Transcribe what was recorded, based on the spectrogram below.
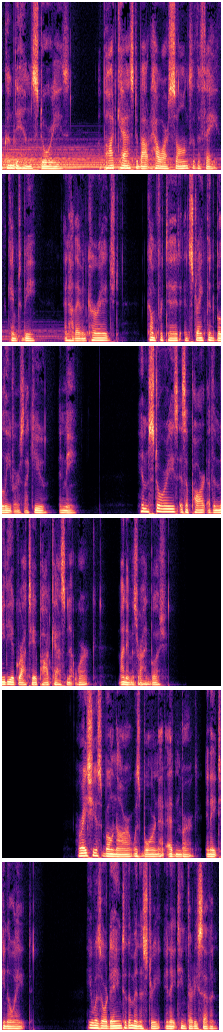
Welcome to Hymn Stories, a podcast about how our songs of the faith came to be and how they've encouraged, comforted, and strengthened believers like you and me. Hymn Stories is a part of the Media Gratiae podcast network. My name is Ryan Bush. Horatius Bonar was born at Edinburgh in 1808. He was ordained to the ministry in 1837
